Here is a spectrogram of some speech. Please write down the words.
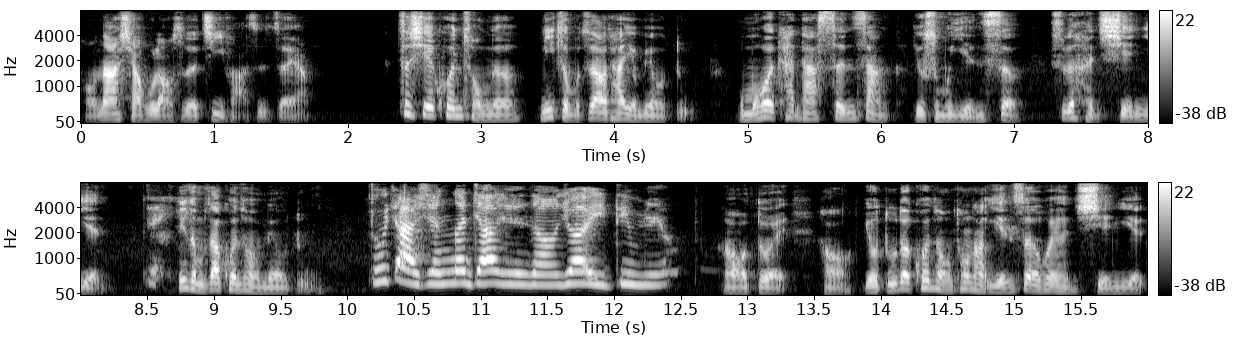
哦，那小虎老师的技法是这样。这些昆虫呢，你怎么知道它有没有毒？我们会看它身上有什么颜色，是不是很鲜艳？对，你怎么知道昆虫有没有毒？独角仙跟锹形虫就一定没有。哦，对，好，有毒的昆虫通常颜色会很鲜艳，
